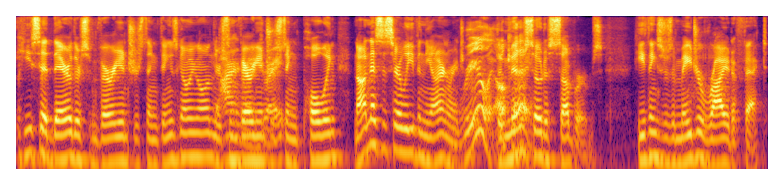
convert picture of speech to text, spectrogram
he said there, there's some very interesting things going on. There's some Iron very Range, right? interesting polling, not necessarily even the Iron Range. Really? The Okay. Minnesota suburbs. He thinks there's a major riot effect.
